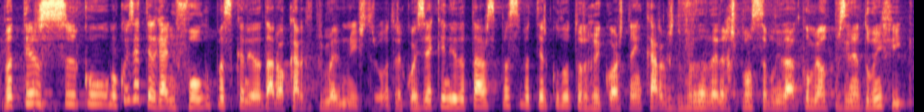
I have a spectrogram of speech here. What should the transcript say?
Bater-se com. Uma coisa é ter ganho fogo para se candidatar ao cargo de Primeiro-Ministro, outra coisa é candidatar-se para se bater com o Dr. Rui Costa em cargos de verdadeira responsabilidade, como é o de Presidente do Benfica.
